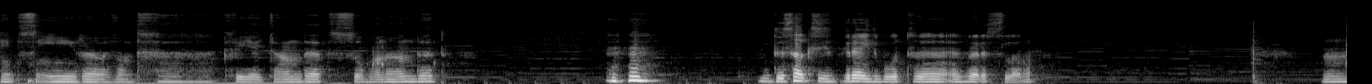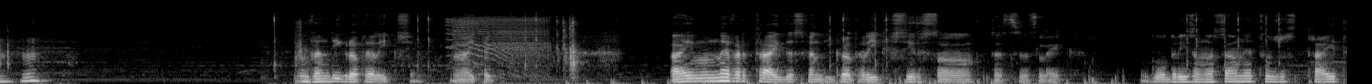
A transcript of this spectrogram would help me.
it's irrelevant. Uh, create undead, summon undead. This axe is great, but uh, very slow. Mm-hmm. Vendigroth elixir. I take it. I never tried this Vendigroth elixir, so this is like good reason as any to just try it.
